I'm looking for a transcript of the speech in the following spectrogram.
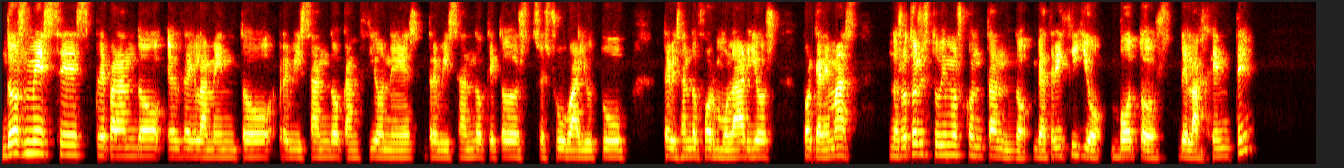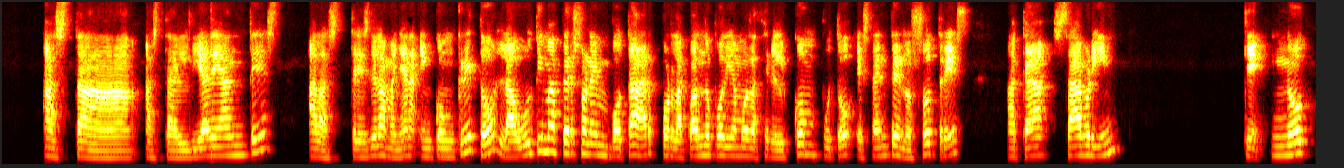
dos meses preparando el reglamento, revisando canciones, revisando que todo se suba a YouTube, revisando formularios, porque además nosotros estuvimos contando, Beatriz y yo, votos de la gente hasta, hasta el día de antes a las 3 de la mañana. En concreto, la última persona en votar por la cual no podíamos hacer el cómputo está entre nosotros. Acá, Sabrin, que no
